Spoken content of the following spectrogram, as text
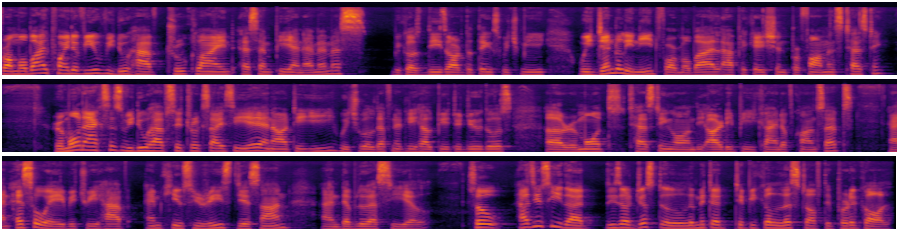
From mobile point of view, we do have TruClient, SMP, and MMS because these are the things which we, we generally need for mobile application performance testing. Remote access, we do have Citrix ICA and RTE, which will definitely help you to do those uh, remote testing on the RDP kind of concepts. And SOA, which we have MQ series, JSON, and WSCL. So as you see that these are just a limited typical list of the protocol.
